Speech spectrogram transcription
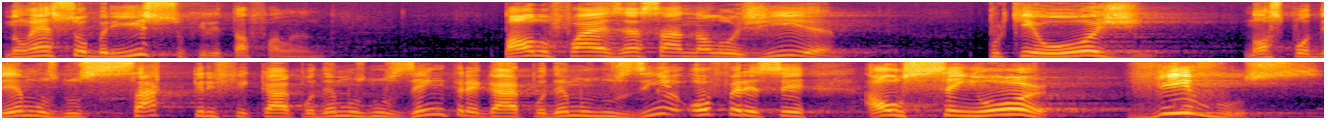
não é sobre isso que ele está falando. Paulo faz essa analogia porque hoje nós podemos nos sacrificar, podemos nos entregar, podemos nos oferecer ao Senhor vivos,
